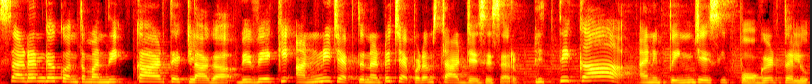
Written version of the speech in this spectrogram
సడన్గా కొంతమంది కార్తిక్ లాగా వివేక్కి అన్ని చెప్తున్నట్టు చెప్పడం స్టార్ట్ చేసేసారు. రితికా! అని పింగ్ చేసి పొగడ్తలు.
